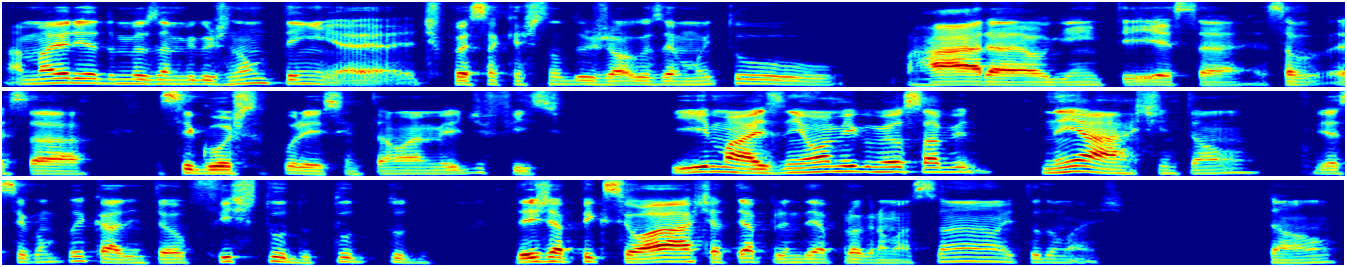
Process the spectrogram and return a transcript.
a maioria dos meus amigos não tem, é, tipo, essa questão dos jogos é muito rara alguém ter essa, essa, essa, esse gosto por isso, então é meio difícil. E mais, nenhum amigo meu sabe nem a arte, então ia ser complicado. Então eu fiz tudo, tudo, tudo. Desde a pixel art até aprender a programação e tudo mais. Então,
